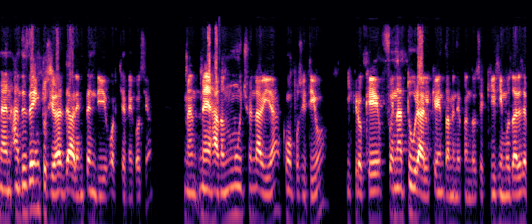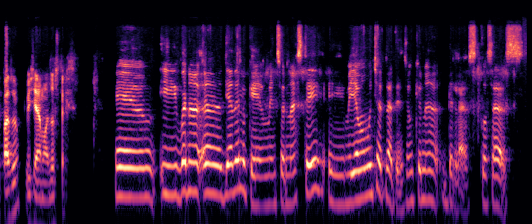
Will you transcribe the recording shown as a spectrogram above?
antes de inclusive de haber emprendido cualquier negocio, me, dejaron mucho en la vida como positivo y creo que fue natural que eventualmente cuando se quisimos dar ese paso, lo hiciéramos los tres. Em, y bueno, eh, ya de lo que mencionaste, eh, me llamó mucho la atención que una de las cosas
